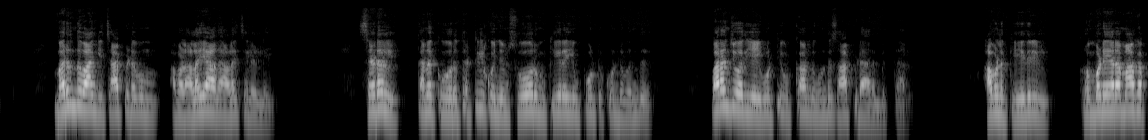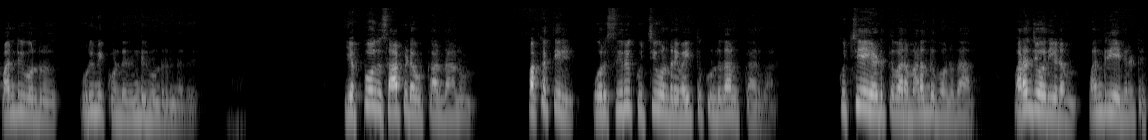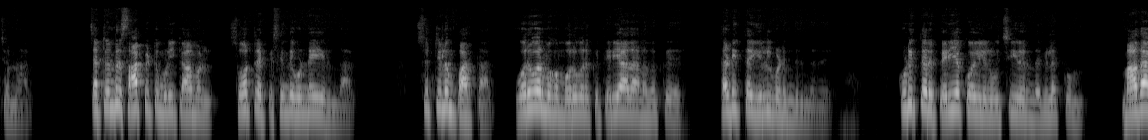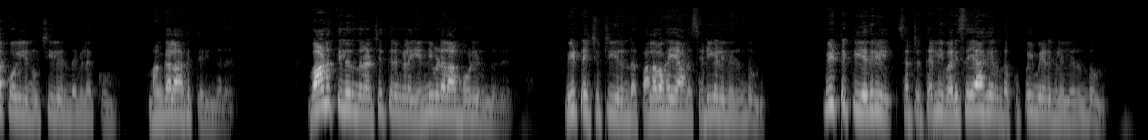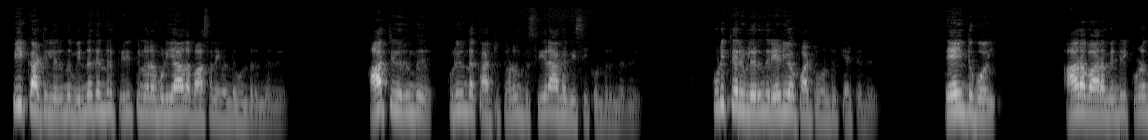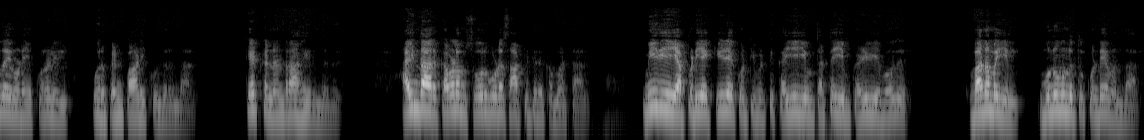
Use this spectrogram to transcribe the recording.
மருந்து வாங்கி சாப்பிடவும் அவள் அலையாத அலைச்சல் இல்லை. செடல் தனக்கு ஒரு தட்டில் கொஞ்சம் சோறும் கீரையும் போட்டு கொண்டு வந்து பரஞ்சோதியை ஒட்டி உட்கார்ந்து கொண்டு சாப்பிட ஆரம்பித்தாள். அவளுக்கு எதிரில் ரொம்ப நேரமாக பன்றி ஒன்று உருமிக் கொண்டு நின்று கொண்டிருந்தது. எப்போது சாப்பிட உட்கார்ந்தாலும் பக்கத்தில் ஒரு சிறு குச்சி ஒன்றை வைத்துக்கொண்டு தான் உட்காருவாள். குச்சியை எடுத்து வர மறந்து போனதால் பரஞ்சோதியிடம் பன்றியை விரட்டச் சொன்னாள். சற்றென்று சாப்பிட்டு முடிக்காமல் சோற்றை பிசைந்து கொண்டே இருந்தாள். சுற்றிலும் பார்த்தாள். ஒருவர் முகம் ஒருவருக்கு தெரியாத அளவுக்கு தடித்த இருள் படிந்திருந்தது குடித்தரு பெரிய கோயிலின் உச்சியில் இருந்த விளக்கும் மாதா கோயிலின் உச்சியில் இருந்த விளக்கும் மங்கலாக தெரிந்தன. வானத்தில் இருந்த நட்சத்திரங்களை எண்ணிவிடலாம் போல் இருந்தது. வீட்டை சுற்றி இருந்த பல வகையான செடிகளில் இருந்தும் வீட்டுக்கு எதிரில் சற்று தள்ளி வரிசையாக இருந்த குப்பை மேடுகளில் இருந்தும் பீக்காட்டிலிருந்தும் இன்னதென்று பிரித்துணர முடியாத வாசனை வந்து கொண்டிருந்தது. ஆற்றிலிருந்து குளிர்ந்த காற்று தொடர்ந்து சீராக வீசிக் கொண்டிருந்தது. குடித்தெருவிலிருந்து ரேடியோ பாட்டு ஒன்று கேட்டது. தேய்ந்து போய் ஆரவாரமின்றி குழந்தையினுடைய குரலில் ஒரு பெண் பாடிக்கொண்டிருந்தாள் கேட்க நன்றாக இருந்தது. ஐந்தாறு கவளம் சோறு கூட சாப்பிட்டு இருக்க மாட்டாள். மீதியை அப்படியே கீழே கொட்டிவிட்டு கையையும் தட்டையும் கழுவிய போது வனமையில் முணுமுணுத்து கொண்டே வந்தாள்.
